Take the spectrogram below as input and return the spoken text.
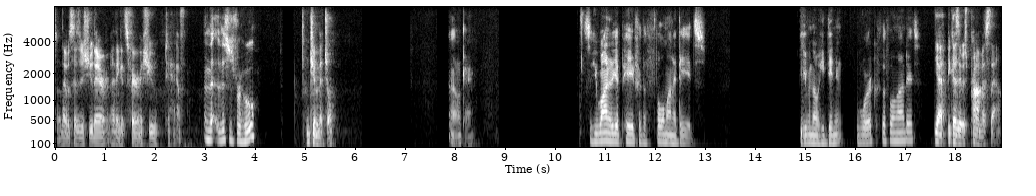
So that was his issue there. I think it's a fair issue to have. And th- this is for who? Jim Mitchell. Oh, okay. So he wanted to get paid for the full amount of dates, even though he didn't work the full amount of dates. Yeah, because it was promised that.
